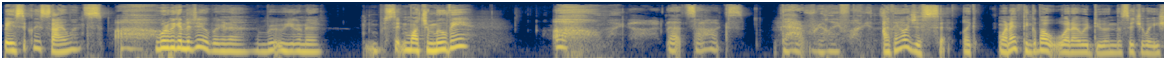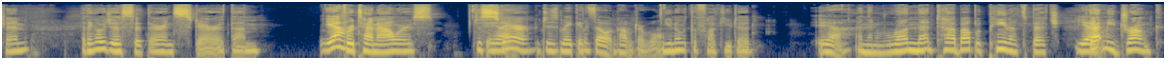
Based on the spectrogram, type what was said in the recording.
basically silence what are we gonna do we're gonna we're gonna sit and watch a movie Oh my god, that sucks. That really fucking. Sucks. I think I would just sit. Like when I think about what I would do in the situation, I think I would just sit there and stare at them Yeah. for ten hours. Just Yeah. stare. Just make it so uncomfortable. You know what the fuck you did, yeah. and then run that tab up with peanuts, bitch. Yeah. Get me drunk.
